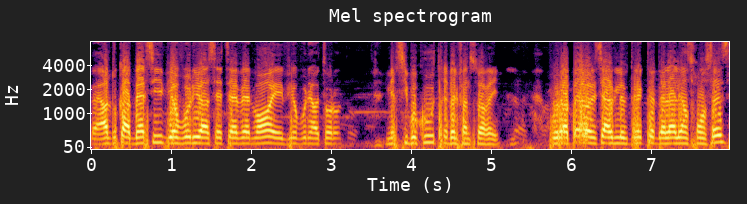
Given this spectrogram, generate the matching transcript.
Ben, en tout cas, merci, bienvenue à cet événement et bienvenue à Toronto. Merci beaucoup, très belle fin de soirée. Pour rappel, aussi avec le directeur de l'Alliance française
